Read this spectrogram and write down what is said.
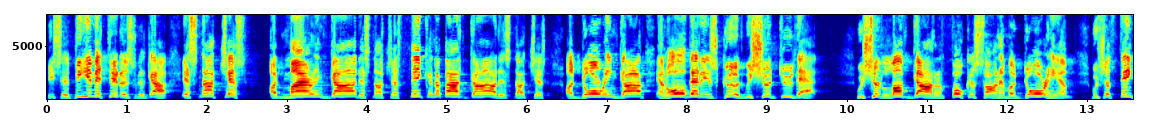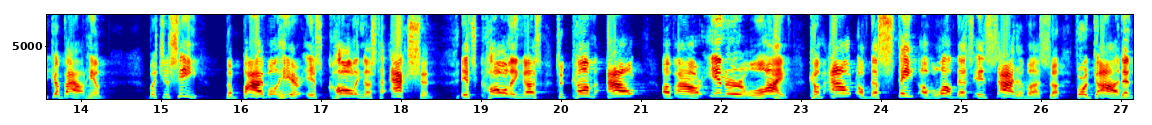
He said, Be imitators of God. It's not just admiring God, it's not just thinking about God, it's not just adoring God, and all that is good. We should do that. We should love God and focus on Him, adore Him. We should think about Him. But you see, the Bible here is calling us to action. It's calling us to come out of our inner life come out of the state of love that's inside of us uh, for God and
